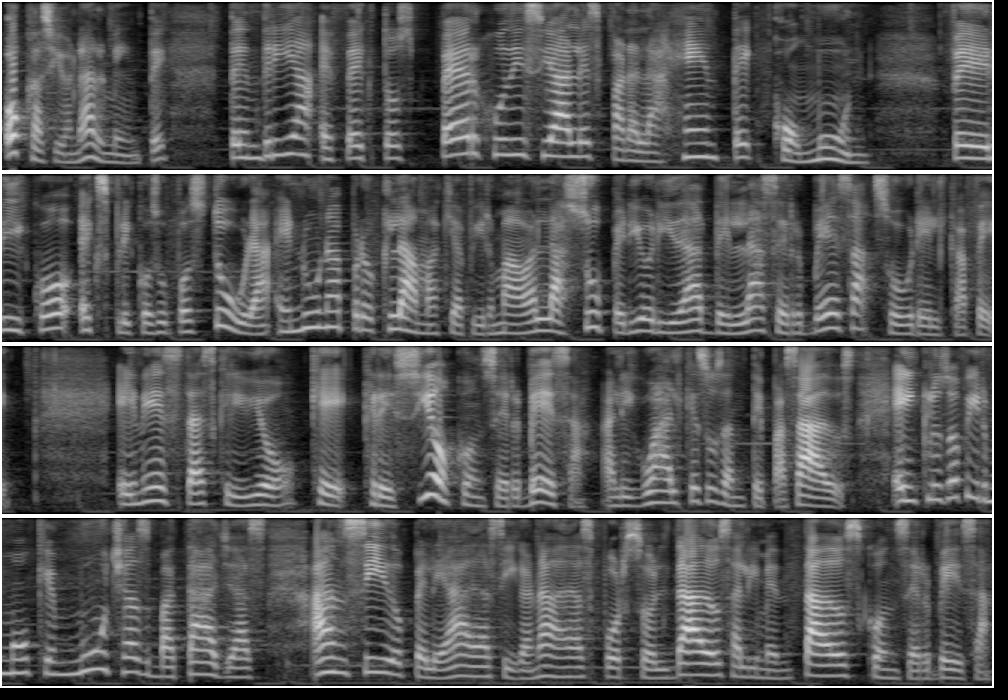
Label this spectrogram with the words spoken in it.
ocasionalmente, tendría efectos perjudiciales para la gente común. Federico explicó su postura en una proclama que afirmaba la superioridad de la cerveza sobre el café. En esta escribió que creció con cerveza, al igual que sus antepasados, e incluso afirmó que muchas batallas han sido peleadas y ganadas por soldados alimentados con cerveza,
